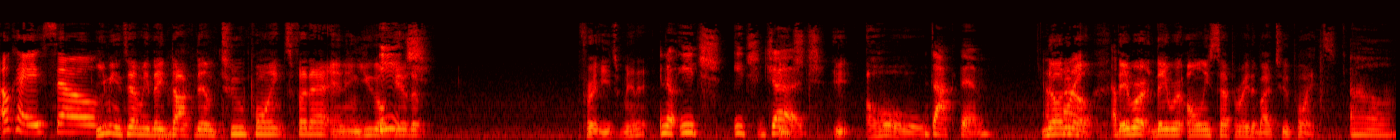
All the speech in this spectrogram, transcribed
Okay, so You mean tell me they docked them two points for that, and then you gonna give Each. them for each minute? You know, each each judge Each- e- oh docked them. no, no, no! point. A- They were they were only separated by two points. Oh,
